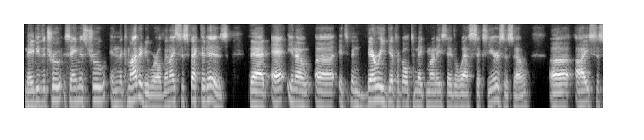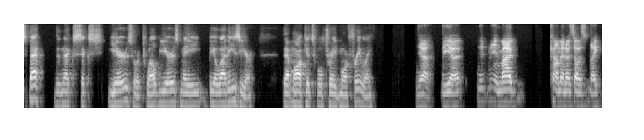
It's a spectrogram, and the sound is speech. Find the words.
maybe the true same is true in the commodity world, and I suspect it is. That uh, you know, uh, it's been very difficult to make money, say the last six years or so. Uh, I suspect the next six years or 12 years may be a lot easier. That markets will trade more freely. Yeah, the uh, in my comment, I was like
